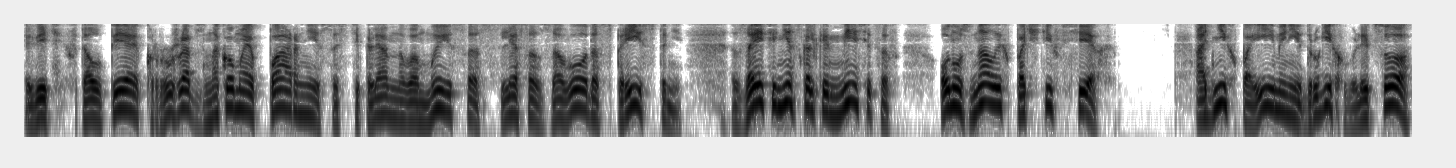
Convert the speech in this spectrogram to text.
Ведь в толпе кружат знакомые парни со стеклянного мыса, с лесозавода, с пристани. За эти несколько месяцев он узнал их почти всех. Одних по имени, других в лицо,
